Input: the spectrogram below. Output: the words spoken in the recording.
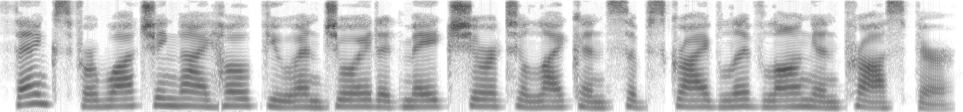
Thanks for watching. I hope you enjoyed it. Make sure to like and subscribe. Live long and prosper.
